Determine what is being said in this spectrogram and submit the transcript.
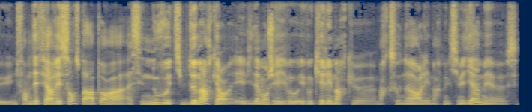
une forme d'effervescence par rapport à, à ces nouveaux types de marques? Alors, évidemment, j'ai évo- évoqué les marques, euh, marques sonores, les marques multimédia, mais c'est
